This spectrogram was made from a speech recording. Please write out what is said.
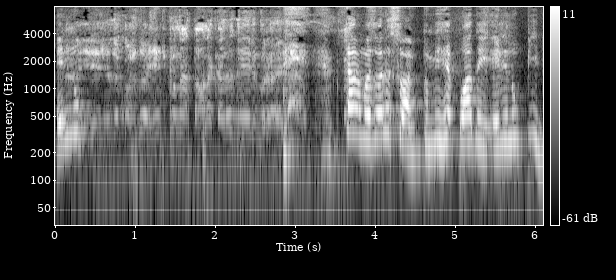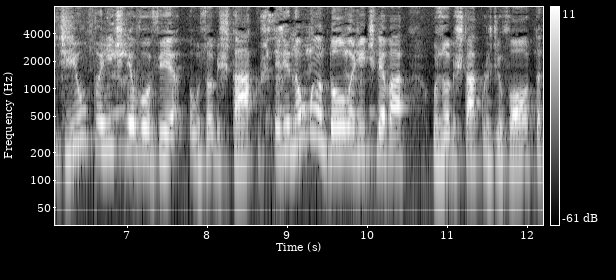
Ele não. Ele ainda convidou a gente pro Natal na casa dele, brother. Cara, mas olha só, tu me recorda aí, ele não pediu pra gente devolver os obstáculos, ele não mandou a gente levar os obstáculos de volta.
